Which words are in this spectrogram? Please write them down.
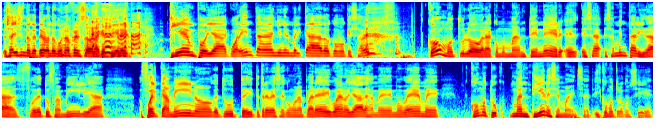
O sea, yo siento que estoy hablando con una persona que tiene tiempo ya, 40 años en el mercado, como que sabe cómo tú logras como mantener e, esa, esa mentalidad. Fue de tu familia, fue el camino que tú te diste tres veces con una pared bueno, ya déjame moverme. ¿Cómo tú mantienes ese mindset y cómo tú lo consigues?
